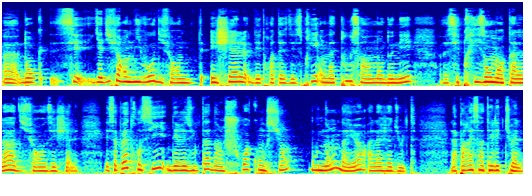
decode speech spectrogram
Euh, donc, il y a différents niveaux, différentes échelles d'étroitesse d'esprit. On a tous à un moment donné euh, ces prisons mentales-là à différentes échelles. Et ça peut être aussi des résultats d'un choix conscient ou non d'ailleurs à l'âge adulte. La paresse intellectuelle,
